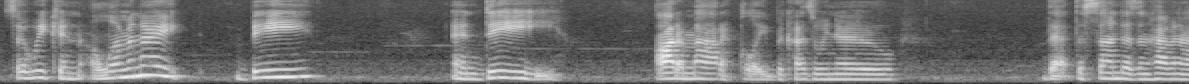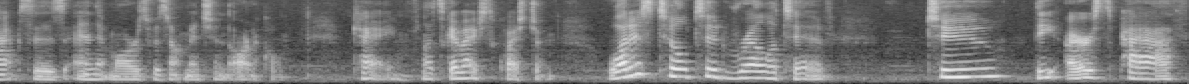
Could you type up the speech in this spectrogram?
So we can eliminate B and D automatically because we know that the sun doesn't have an axis and that Mars was not mentioned in the article. Okay, let's go back to the question. What is tilted relative to the Earth's path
